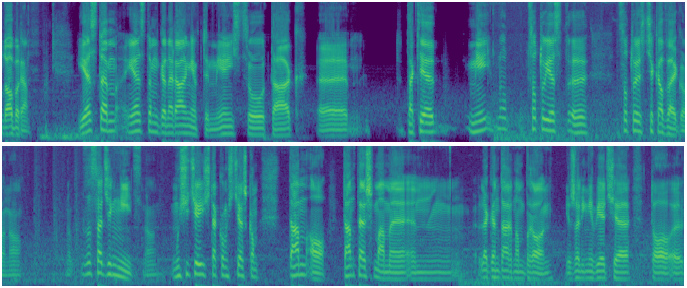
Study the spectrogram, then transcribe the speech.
Dobra. Jestem, jestem generalnie w tym miejscu, tak. E, takie. No, co tu jest. E, co tu jest ciekawego, no. no. W zasadzie nic, no. Musicie iść taką ścieżką. Tam, o, tam też mamy legendarną broń. Jeżeli nie wiecie, to e,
